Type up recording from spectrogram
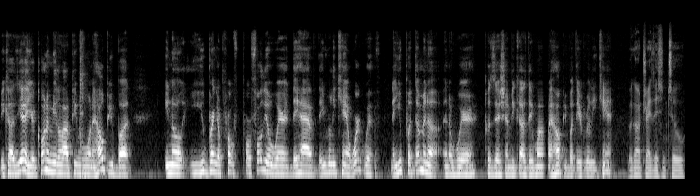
Because yeah, you're going to meet a lot of people who want to help you, but you know, you bring a pro- portfolio where they have they really can't work with. Then you put them in a in a weird position because they want to help you, but they really can't. We're going to transition to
